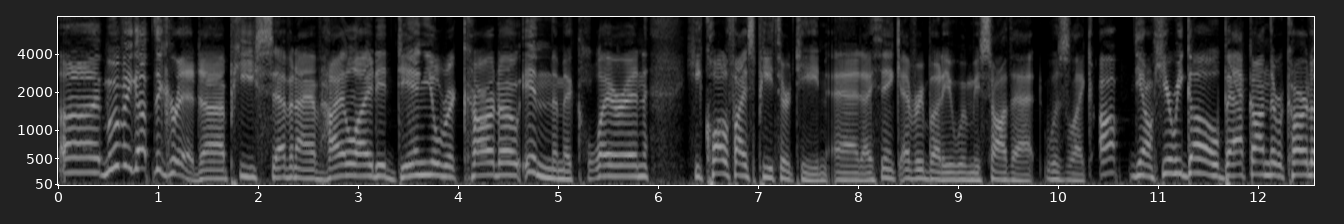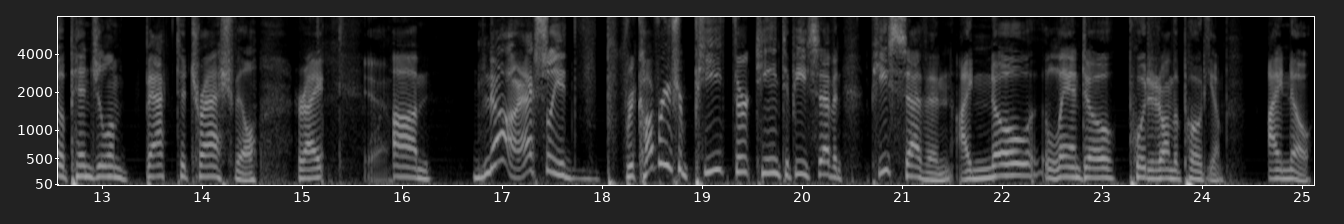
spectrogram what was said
Uh, moving up the grid, uh, P7, I have highlighted Daniel Ricciardo in the McLaren. He qualifies P13, and I think everybody, when we saw that, was like, oh, you know, here we go, back on the Ricciardo pendulum, back to Trashville, right? yeah. Um, no, actually, recovery from P13 to P7. P7, I know Lando put it on the podium. I know.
